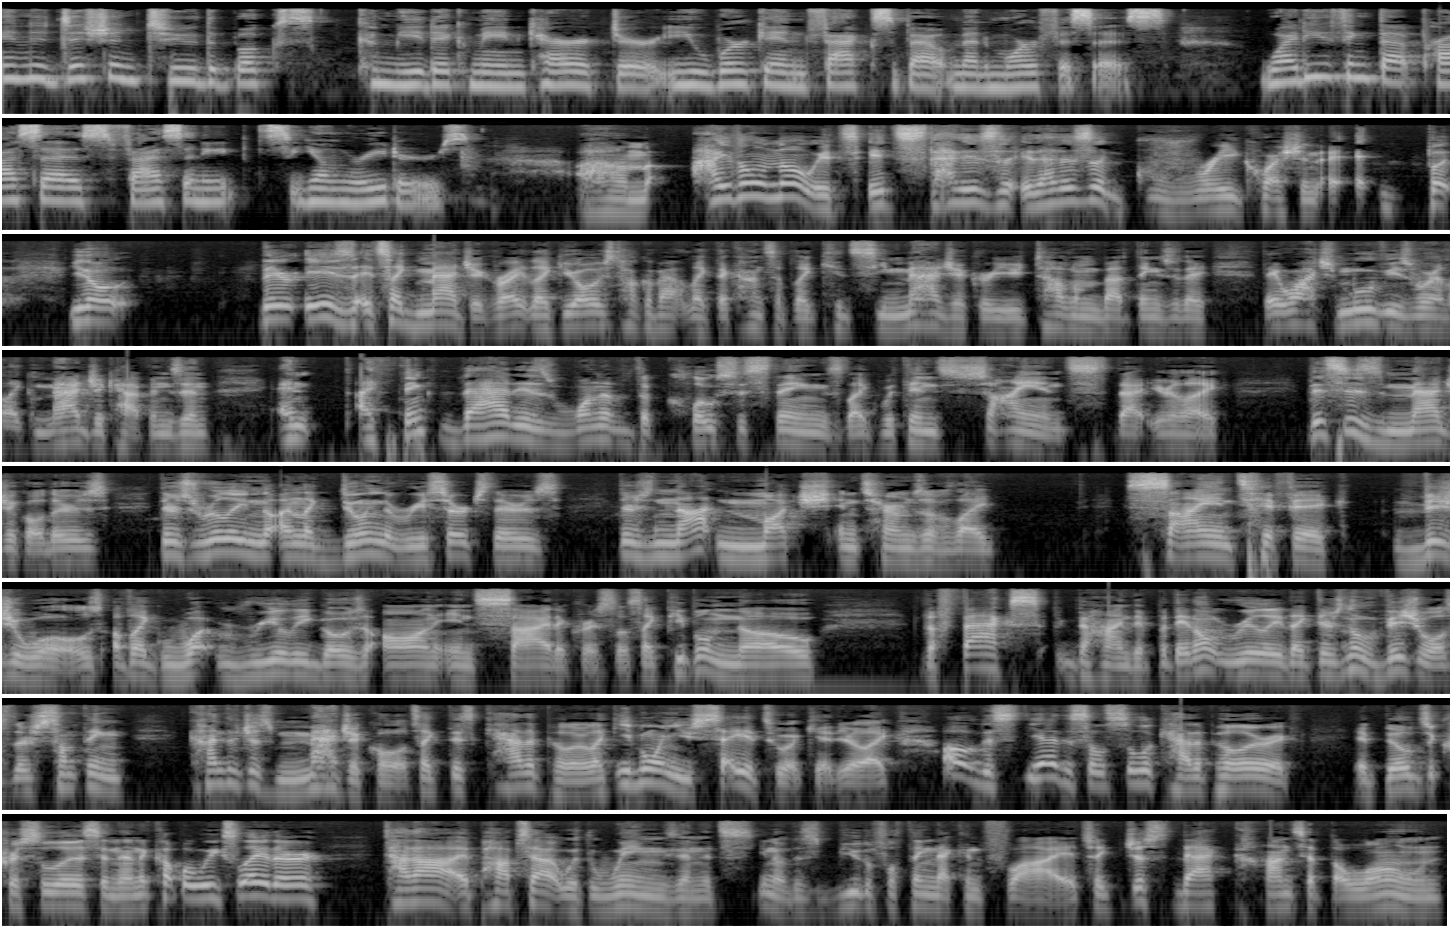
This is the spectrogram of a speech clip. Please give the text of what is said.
In addition to the book's comedic main character, you work in facts about metamorphosis. Why do you think that process fascinates young readers? Um, I don't know. It's it's that is a, that is a great question. Eh, eh, but you know, there is it's like magic, right? Like you always talk about like the concept like kids see magic, or you tell them about things, or they they watch movies where like magic happens, and and I think that is one of the closest things like within science that you're like this is magical. There's there's really no and like doing the research. There's there's not much in terms of like scientific visuals of like what really goes on inside a chrysalis. Like people know the facts behind it, but they don't really like. There's no visuals. There's something kind of just magical. It's like this caterpillar. Like even when you say it to a kid, you're like, oh, this yeah, this little caterpillar. It, it builds a chrysalis, and then a couple weeks later, ta-da! It pops out with wings, and it's you know this beautiful thing that can fly. It's like just that concept alone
